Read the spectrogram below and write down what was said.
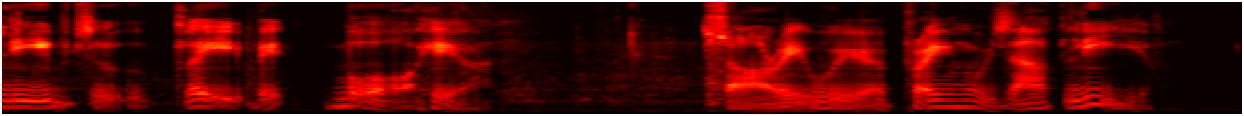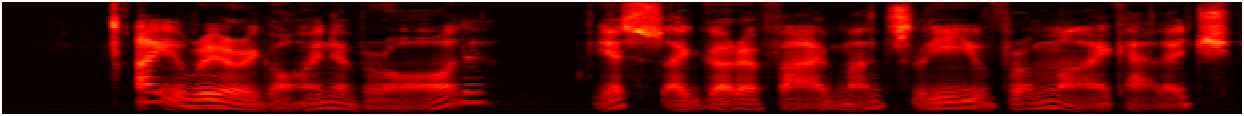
leave to play big ball here? Sorry, we're playing without leave. Are you really going abroad? Yes, I got a five months leave from my college.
